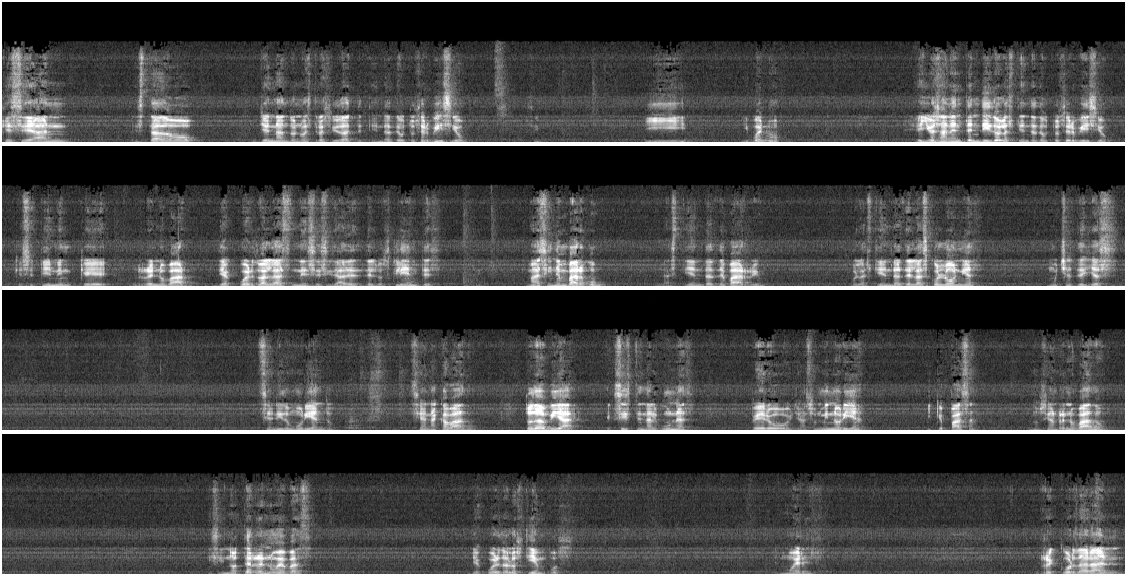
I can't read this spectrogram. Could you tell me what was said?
que se han estado llenando nuestra ciudad de tiendas de autoservicio. Y, y bueno, ellos han entendido las tiendas de autoservicio que se tienen que renovar de acuerdo a las necesidades de los clientes. Más sin embargo, las tiendas de barrio o las tiendas de las colonias, muchas de ellas se han ido muriendo, se han acabado. Todavía existen algunas, pero ya son minoría. ¿Y qué pasa? No se han renovado. Y si no te renuevas de acuerdo a los tiempos, mueres. Recordarán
